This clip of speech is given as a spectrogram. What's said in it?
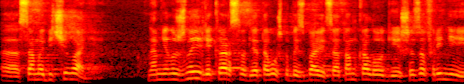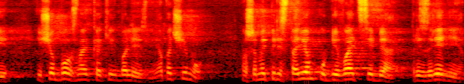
э, самобичевание. Нам не нужны лекарства для того, чтобы избавиться от онкологии, шизофрении, еще Бог знает каких болезней. А почему? Потому что мы перестаем убивать себя презрением.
